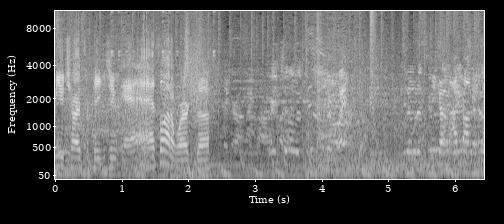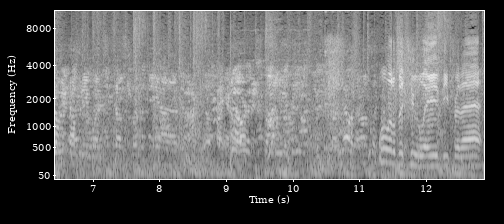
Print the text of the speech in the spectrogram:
MU chart for Pikachu? Yeah, it's a lot of work, though. Because I thought the phone company was just with the, uh, the fucking apartment. But no, they're also I'm a little bit too lazy for that.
